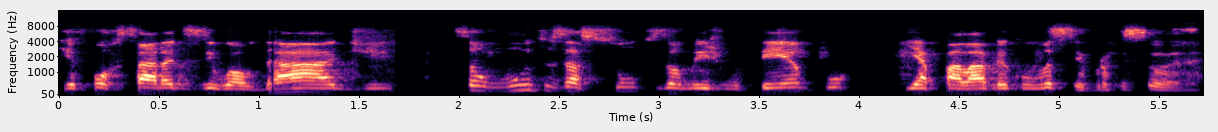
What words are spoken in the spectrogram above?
reforçar a desigualdade? São muitos assuntos ao mesmo tempo e a palavra é com você, professora.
